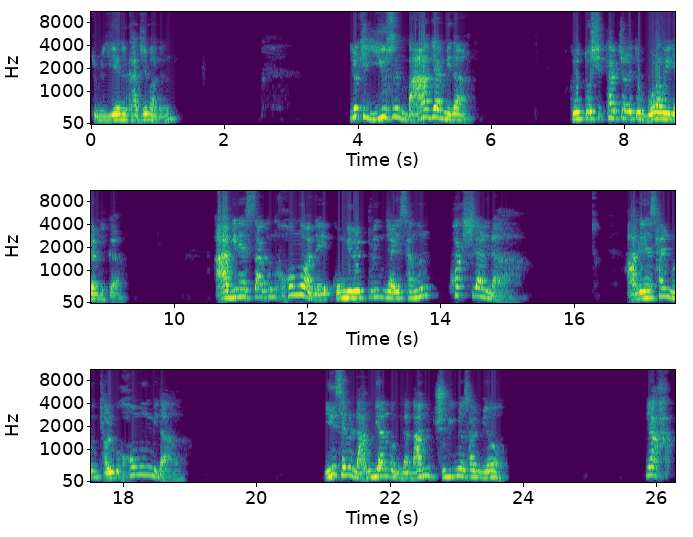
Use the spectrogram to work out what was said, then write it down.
좀 이해는 가지만은 이렇게 이웃을 망하게 합니다. 그리고 또 18절에 또 뭐라고 얘기합니까? 악인의 싹은 허무하되 공의를 뿌린 자의 상은 확실하니라. 악인의 삶은 결국 허무입니다. 인생을 낭비하는 겁니다. 남 죽이며 살며 그냥 하,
